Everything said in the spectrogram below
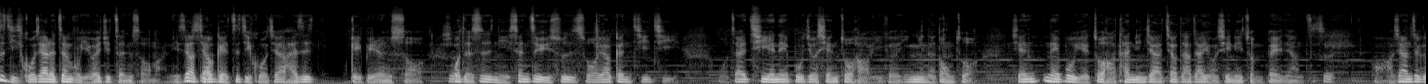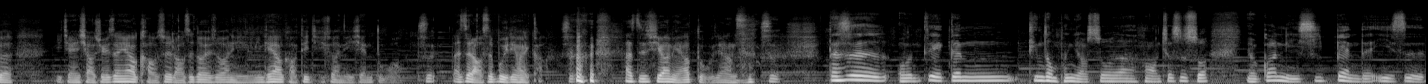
自己国家的政府也会去征收嘛？你是要交给自己国家，还是给别人收？或者是你甚至于是说要更积极？我在企业内部就先做好一个应应的动作，先内部也做好探定价，叫大家有心理准备，这样子是。哦，好像这个以前小学生要考试，老师都会说你明天要考第几课，你先读哦。是，但是老师不一定会考，是，他只是希望你要读这样子。是，但是我这跟听众朋友说了哈，就是说有关于 CBAM 的意思，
